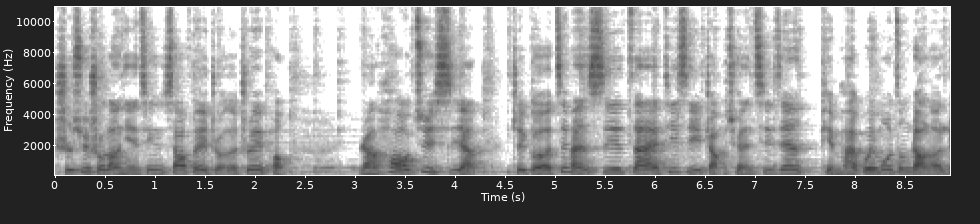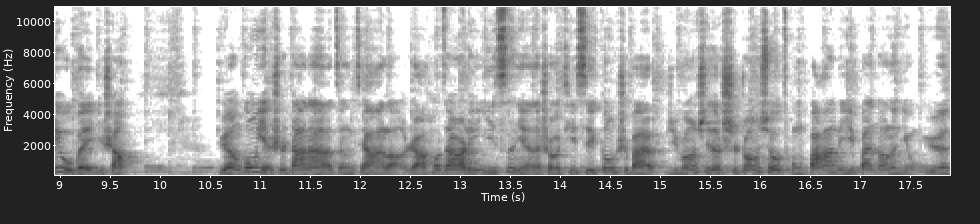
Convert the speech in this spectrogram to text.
持续受到年轻消费者的追捧。然后据悉啊，这个纪梵希在 T.C 掌权期间，品牌规模增长了六倍以上，员工也是大大的增加了。然后在二零一四年的时候，T.C 更是把 Givenchy 的时装秀从巴黎搬到了纽约。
